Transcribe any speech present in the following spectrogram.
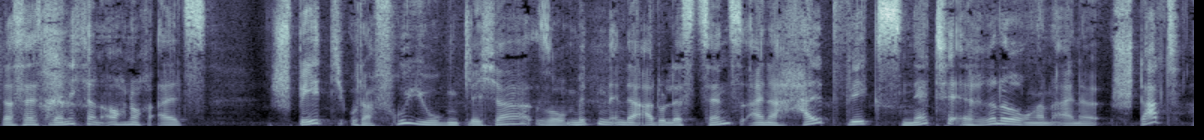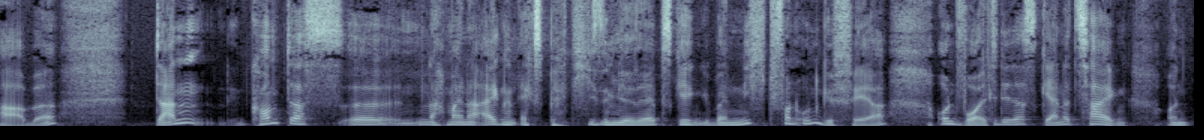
Das heißt, wenn ich dann auch noch als Spät- oder Frühjugendlicher, so mitten in der Adoleszenz, eine halbwegs nette Erinnerung an eine Stadt habe, dann kommt das äh, nach meiner eigenen Expertise mir selbst gegenüber nicht von ungefähr und wollte dir das gerne zeigen. Und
